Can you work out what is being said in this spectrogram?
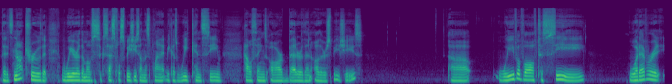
That it's not true that we're the most successful species on this planet because we can see how things are better than other species. Uh, we've evolved to see whatever it,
